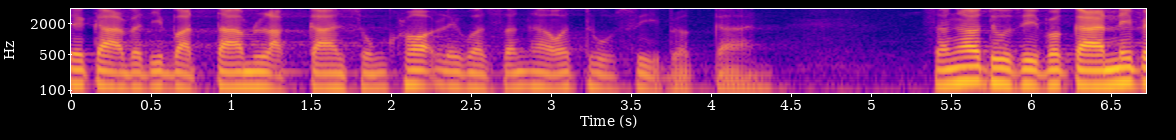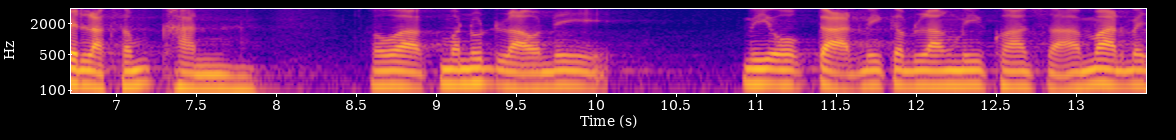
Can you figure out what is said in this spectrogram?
ด้วยการปฏิบัติตามหลักการสงเคราะห์เรียกว่าสังฆาวัตถุสี่ประการ สังฆาทูสีประการนี้เป็นหลักสำคัญ เพราะว่ามนุษย์เรานี่ มีโอกาสมีกำลังมีความสามารถไม่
